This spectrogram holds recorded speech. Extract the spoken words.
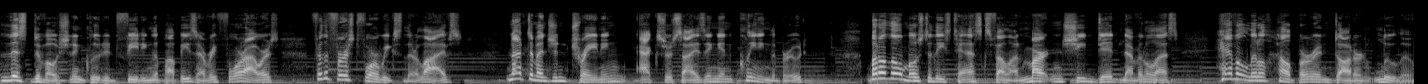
This devotion included feeding the puppies every four hours for the first four weeks of their lives, not to mention training, exercising, and cleaning the brood. But although most of these tasks fell on Martin, she did nevertheless have a little helper and daughter Lulu.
